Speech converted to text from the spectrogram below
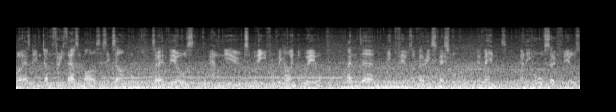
well, it hasn't even done 3,000 miles, this example. So it feels brand new to me from behind the wheel. And uh, it feels a very special event. And it also feels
